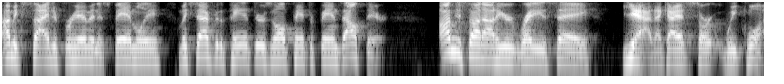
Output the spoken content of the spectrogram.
I'm excited for him and his family. I'm excited for the Panthers and all Panther fans out there. I'm just not out here ready to say, yeah, that guy has to start week one.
